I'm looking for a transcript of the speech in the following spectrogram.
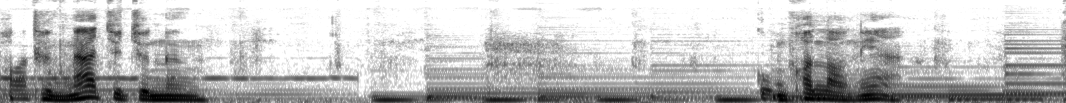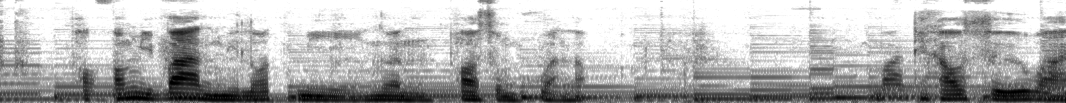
พอถึงหน้าจุดจุดๆหนึ่งกลุ่มคนเหล่านี้พอเขามีบ้านมีรถมีเงินพอสมควรแล้ว บ้านที่เขาซื้อไว้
